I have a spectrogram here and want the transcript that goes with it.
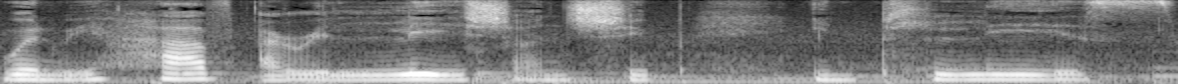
when we have a relationship in place.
